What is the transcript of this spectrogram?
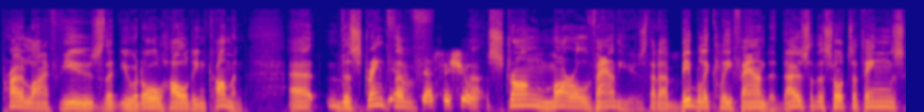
pro life views that you would all hold in common. Uh, the strength yeah, of sure. uh, strong moral values that are biblically founded. Those are the sorts of things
